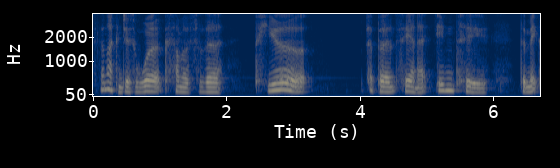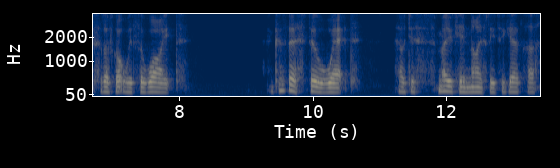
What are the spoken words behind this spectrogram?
So then I can just work some of the pure burnt sienna into the mix that I've got with the white. And because they're still wet, they'll just smoke in nicely together.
